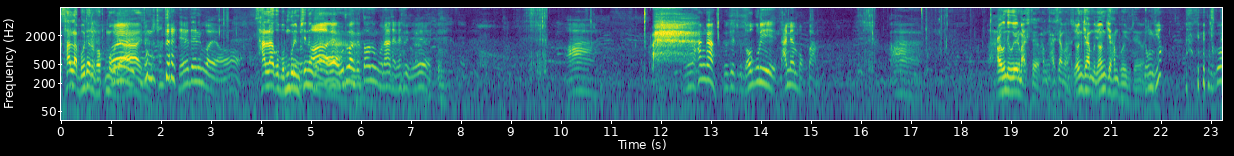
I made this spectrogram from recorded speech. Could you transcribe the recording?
살라 모자도 벗고 네, 먹으래. 그 정도 전달 돼야 되는 거예요. 살라고 몸부림 치는구나. 아, 네, 오두 방송 떠는구나 쟤네들이. 아. 오늘 한강 여기 지금 너구리 라면 먹방. 아 아 근데 의외로 맛있어요. 한번 다시 한번 연기 한번 연기 한번 보여주세요. 연기요? 그리고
